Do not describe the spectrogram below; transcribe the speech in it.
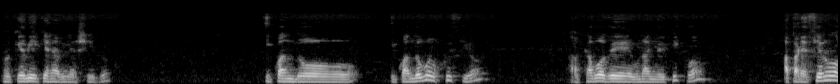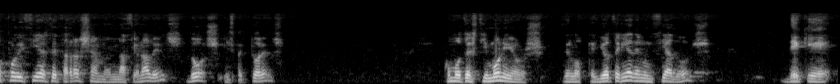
porque vi quién había sido. Y cuando, y cuando hubo el juicio, al cabo de un año y pico, aparecieron los policías de Tarrasa nacionales, dos inspectores, como testimonios de los que yo tenía denunciados de que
